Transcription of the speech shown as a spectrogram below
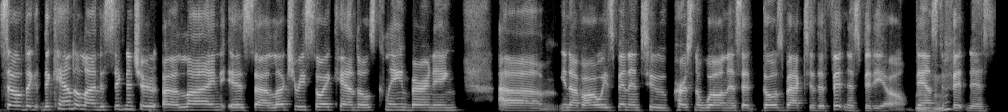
So the, the candle line, the signature uh, line is uh, luxury soy candles, clean burning. Um, you know, I've always been into personal wellness. It goes back to the fitness video, Dance mm-hmm. to Fitness.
